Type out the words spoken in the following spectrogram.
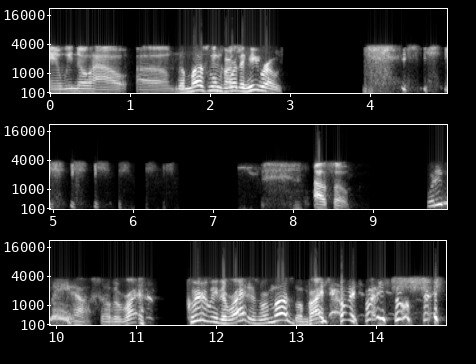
And we know how um The Muslims were the heroes. how so? What do you mean? How so? The right clearly the writers were Muslim, right? I mean, what are you saying?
